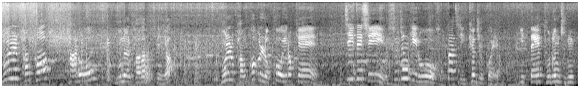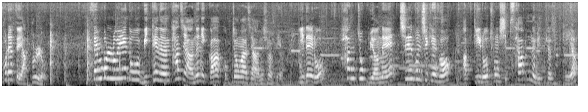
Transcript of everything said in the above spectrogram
물 반컵 바로 문을 닫아주세요. 물 반컵을 넣고 이렇게 찌듯이 수증기로 속까지 익혀줄 거예요. 이때 불은 중불에서 약불로 센 불로 해도 밑에는 타지 않으니까 걱정하지 않으셔도 돼요. 이대로 한쪽 면에 7분씩 해서 앞뒤로 총 14분을 익혀줄게요.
